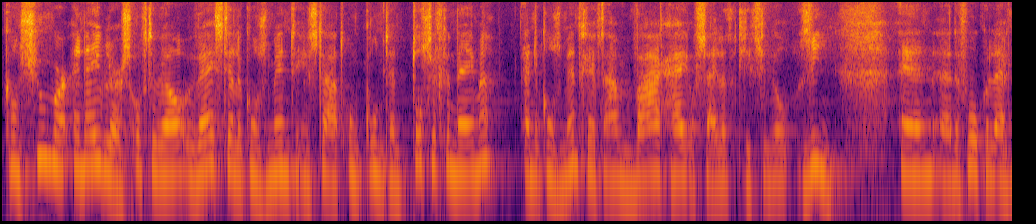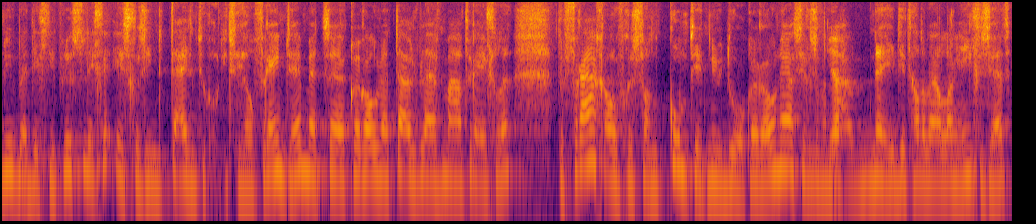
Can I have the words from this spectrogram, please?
consumer enablers. Oftewel, wij stellen consumenten in staat om content tot zich te nemen. En de consument geeft aan waar hij of zij dat het liefst wil zien. En eh, de voorkeur lijkt nu bij Disney Plus te liggen. Is gezien de tijd natuurlijk ook niet zo heel vreemd hè, met eh, corona thuisblijfmaatregelen. De vraag overigens van komt dit nu door corona? Zeggen ze van Ja. nou nee, dit hadden wij al lang ingezet.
